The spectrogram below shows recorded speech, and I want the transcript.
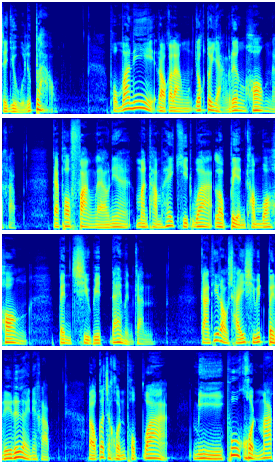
จะอยู่หรือเปล่า ผมว่านี่เรากำลังยกตัวอย่างเรื่องห้องนะครับ แต่พอฟังแล้วเนี่ยมันทำให้คิดว่าเราเปลี่ยนคำว่าห้อง เป็นชีวิตได้เหมือนกัน การที่เราใช้ชีวิตไปเรื่อยๆนะครับ เราก็จะค้นพบว่ามีผู้คนมาก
